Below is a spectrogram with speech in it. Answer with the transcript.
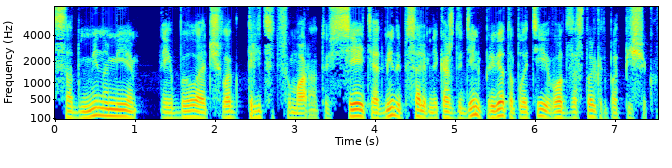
с админами их было человек 30 суммарно. То есть все эти админы писали мне каждый день, привет, оплати вот за столько-то подписчиков.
